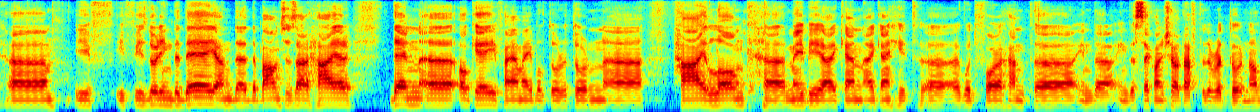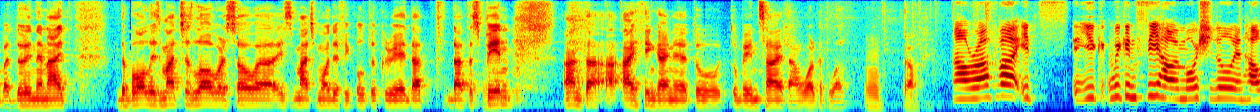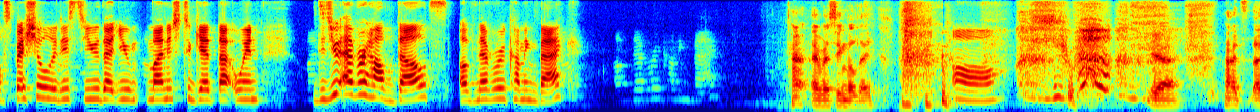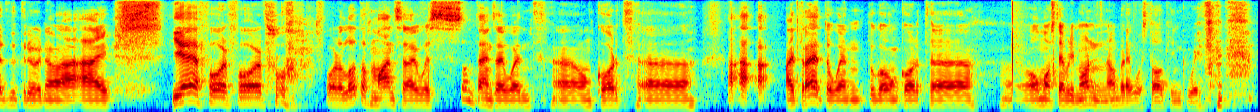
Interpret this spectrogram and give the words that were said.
if if it's during the day and the, the bounces are higher then uh, okay, if I am able to return uh, high, long, uh, maybe I can I can hit uh, a good forehand uh, in the in the second shot after the return. Now, but during the night, the ball is much slower, so uh, it's much more difficult to create that that spin, and I think I needed to to be inside and work it well. Mm, yeah. Now, Rafa, it's you, we can see how emotional and how special it is to you that you managed to get that win. Did you ever have doubts of never coming back? Every single day. Oh. yeah, that's that's the truth. No, I, I, yeah, for for for a lot of months, I was sometimes I went uh, on court. Uh, I, I, I, tried to went to go on court uh, almost every morning, no, but I was talking with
